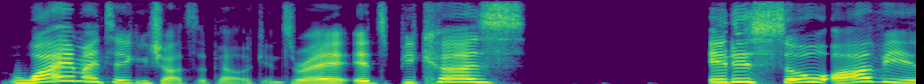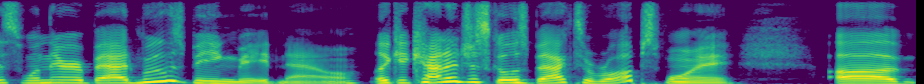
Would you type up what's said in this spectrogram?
why am I taking shots at the Pelicans? Right? It's because it is so obvious when there are bad moves being made now. Like it kind of just goes back to Rob's point. Um,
